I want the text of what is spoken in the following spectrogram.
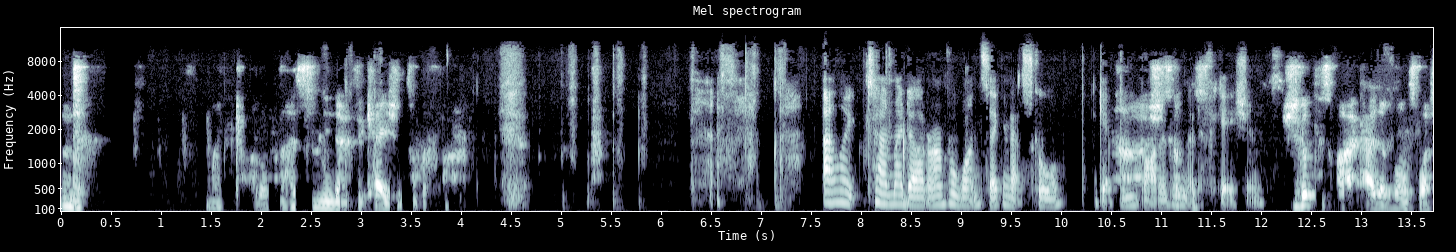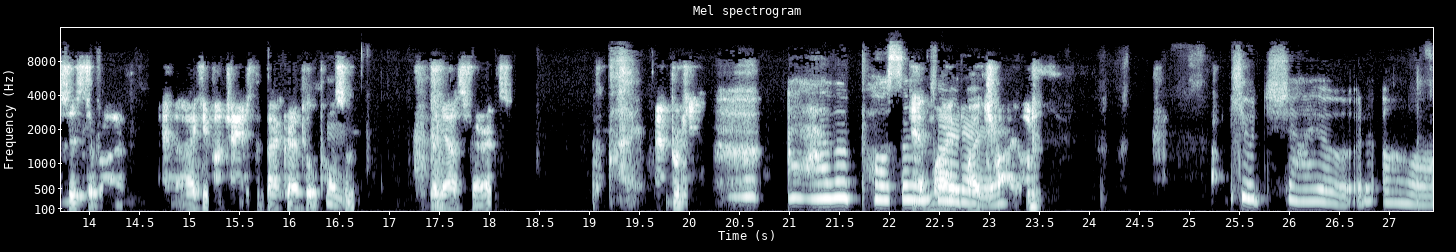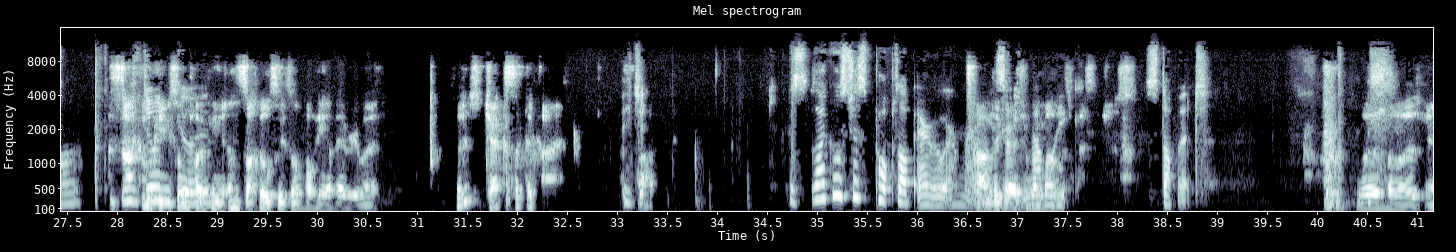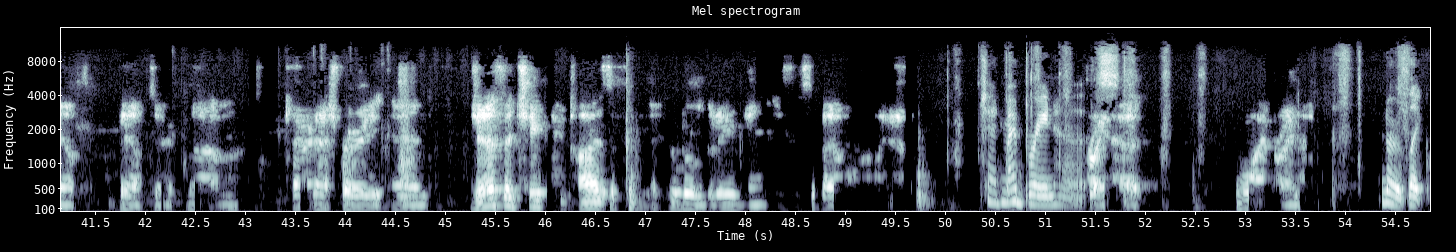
oh my god, I have so many notifications on the phone. I like turn my data on for one second at school, get ah, bombarded with notifications. She's got this iPad that belongs to my sister, right? And I keep on changing the background to a hmm. possum. But now it's ferrets. And Brookie, I have a possum yeah, my, photo. my child. Your child. Oh, doing keeps on good. popping Zuckle keeps on popping up everywhere. What is Jacksepticeye? it just, his cycles just popped up everywhere. Time to go through my mother's like, messages. Stop it. What has my mother's been up, been up to? Um, Karen Ashbury and Jennifer Cheap New Ties, the film that could do good evening. Is this about Chad, my brain hurts. brain hurt? Why brain hurt? No, like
